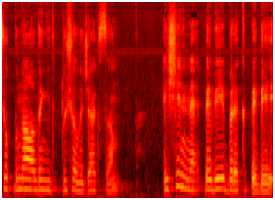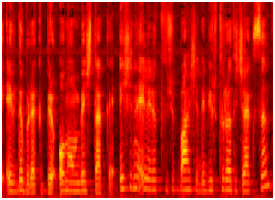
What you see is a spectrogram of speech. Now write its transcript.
Çok bunaldın gidip duş alacaksın. Eşinle bebeği bırakıp bebeği evde bırakıp bir 10-15 dakika eşinle el ele tutuşup bahçede bir tur atacaksın.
